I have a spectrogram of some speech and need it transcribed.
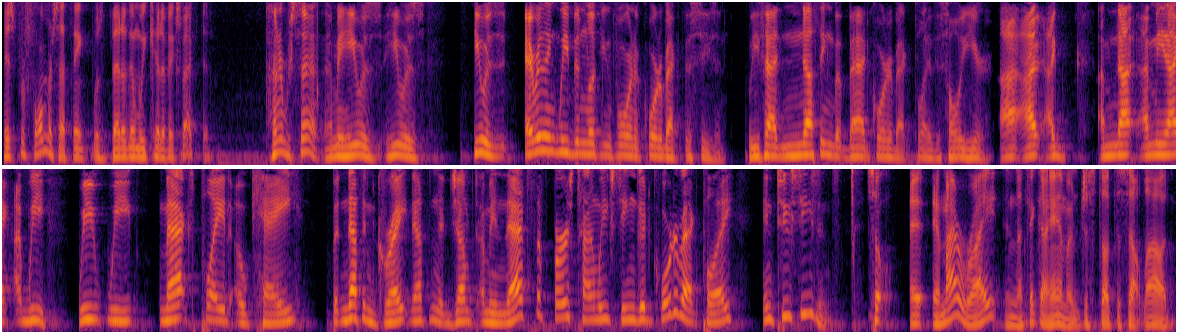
his performance, I think, was better than we could have expected. Hundred percent. I mean, he was he was he was everything we've been looking for in a quarterback this season. We've had nothing but bad quarterback play this whole year. I I, I I'm not. I mean, I, I we we we Max played okay, but nothing great, nothing that jumped. I mean, that's the first time we've seen good quarterback play in two seasons. So, am I right? And I think I am. I just thought this out loud.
